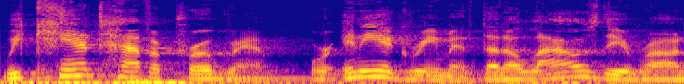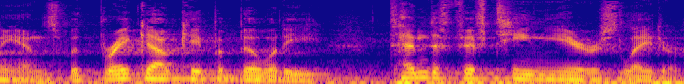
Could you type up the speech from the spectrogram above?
we can't have a program or any agreement that allows the Iranians with breakout capability 10 to 15 years later.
